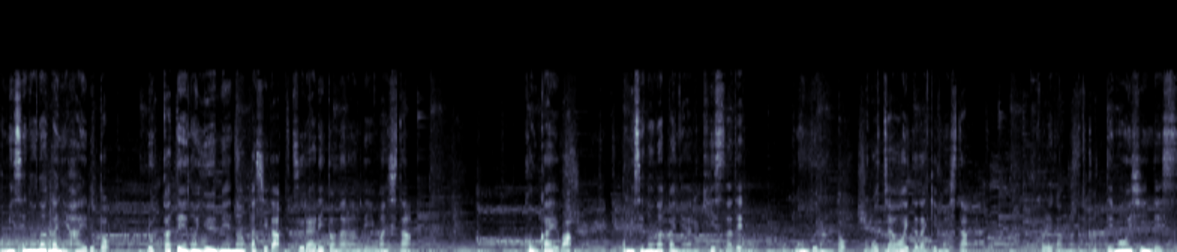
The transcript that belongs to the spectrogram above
お店の中に入ると六花亭の有名なお菓子がずらりと並んでいました。今回はお店の中にある喫茶でモンブランと紅茶をいただきました。これがまたとっても美味しいんです。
